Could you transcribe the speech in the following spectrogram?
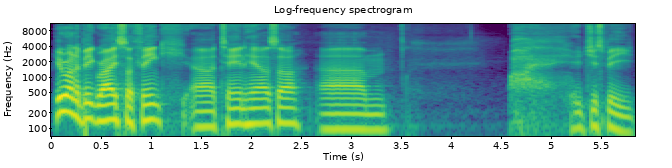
he'll run a big race, I think. Uh, Tannhauser. Um, it'd just be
